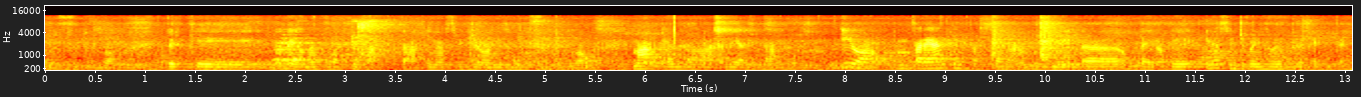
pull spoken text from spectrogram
del futuro perché non è una frase fatta i nostri giovani il futuro ma è una realtà. Io farei anche un passo avanti, eh, ovvero che i nostri giovani sono il presente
